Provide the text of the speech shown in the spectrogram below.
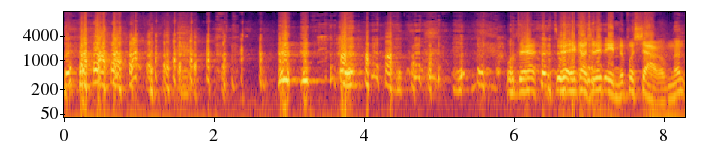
Og det, du er kanskje litt inne på kjernen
